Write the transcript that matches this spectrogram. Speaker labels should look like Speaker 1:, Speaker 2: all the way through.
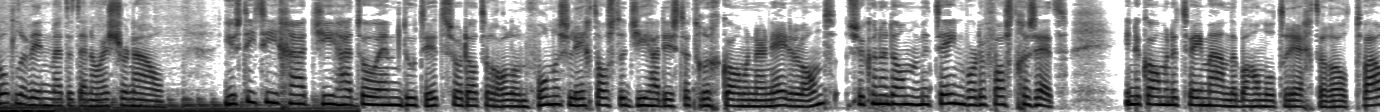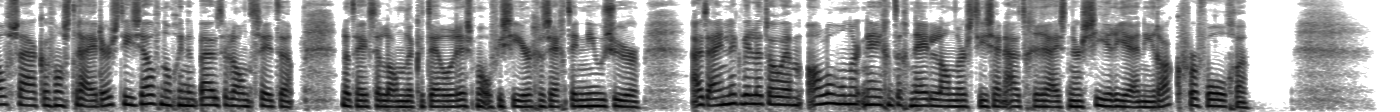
Speaker 1: Lot Lewin met het NOS Journaal. Justitie gaat Jihad OM doet dit zodat er al een vonnis ligt als de jihadisten terugkomen naar Nederland. Ze kunnen dan meteen worden vastgezet. In de komende twee maanden behandelt de rechter al twaalf zaken van strijders die zelf nog in het buitenland zitten. Dat heeft de landelijke terrorismeofficier gezegd in Nieuwsuur. Uiteindelijk wil het OM alle 190 Nederlanders die zijn uitgereisd naar Syrië en Irak vervolgen.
